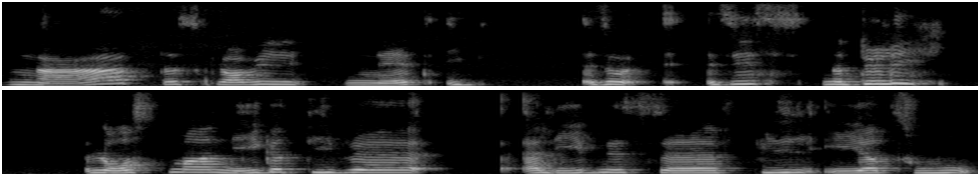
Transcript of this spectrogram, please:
Na, das glaube ich nicht. Ich, also es ist natürlich lässt man negative Erlebnisse viel eher zu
